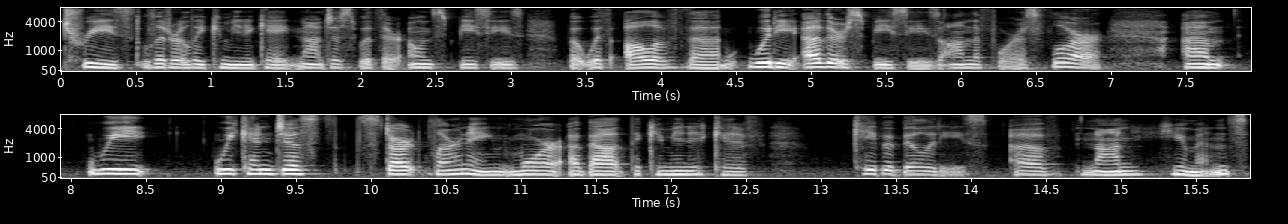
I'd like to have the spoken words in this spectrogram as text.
trees literally communicate not just with their own species, but with all of the woody other species on the forest floor. Um, we we can just start learning more about the communicative capabilities of non-humans,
